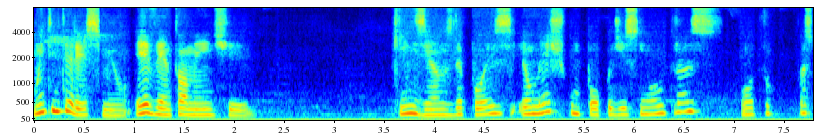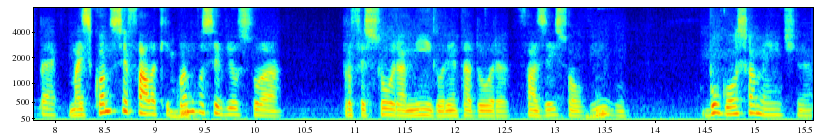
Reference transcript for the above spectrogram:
muito interesse meu. Eventualmente 15 anos depois, eu mexo com um pouco disso em outras outro prospecto. Mas quando você fala que, uhum. quando você viu sua professora, amiga, orientadora fazer isso ao vivo, bugou sua mente, né?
